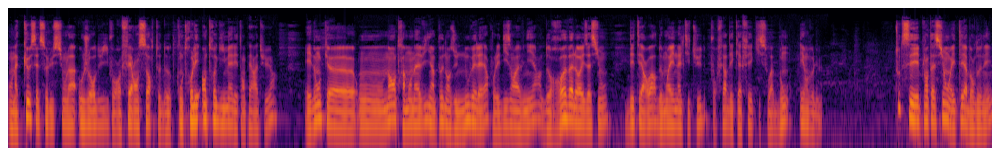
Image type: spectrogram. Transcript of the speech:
On n'a que cette solution-là aujourd'hui pour faire en sorte de contrôler entre guillemets les températures. Et donc, euh, on entre, à mon avis, un peu dans une nouvelle ère pour les dix ans à venir de revalorisation des terroirs de moyenne altitude pour faire des cafés qui soient bons et en volume. Toutes ces plantations ont été abandonnées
